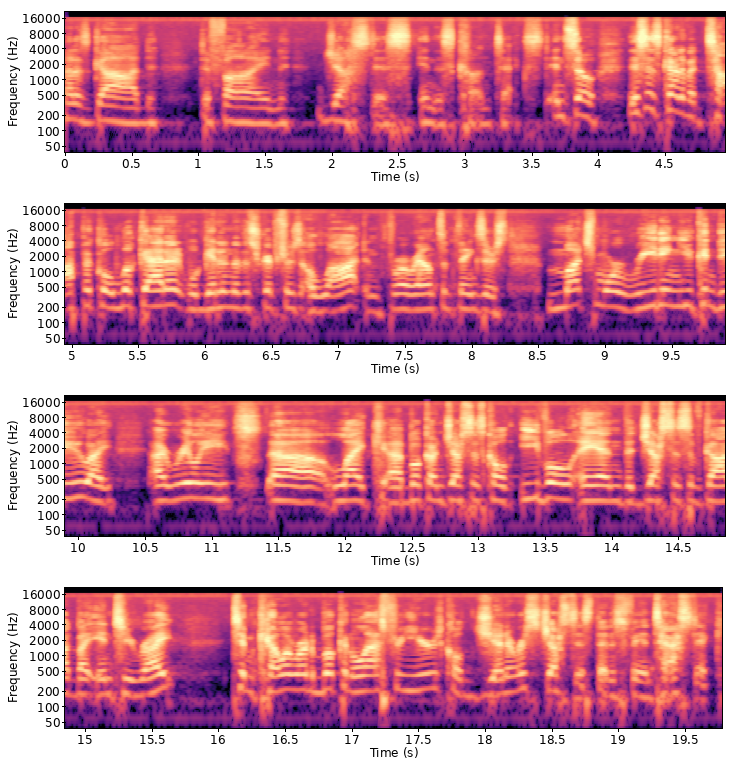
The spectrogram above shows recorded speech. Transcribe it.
How does God define justice in this context. And so this is kind of a topical look at it. We'll get into the scriptures a lot and throw around some things. There's much more reading you can do. I, I really uh, like a book on justice called Evil and the Justice of God by N.T. Wright. Tim Keller wrote a book in the last few years called Generous Justice that is fantastic.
